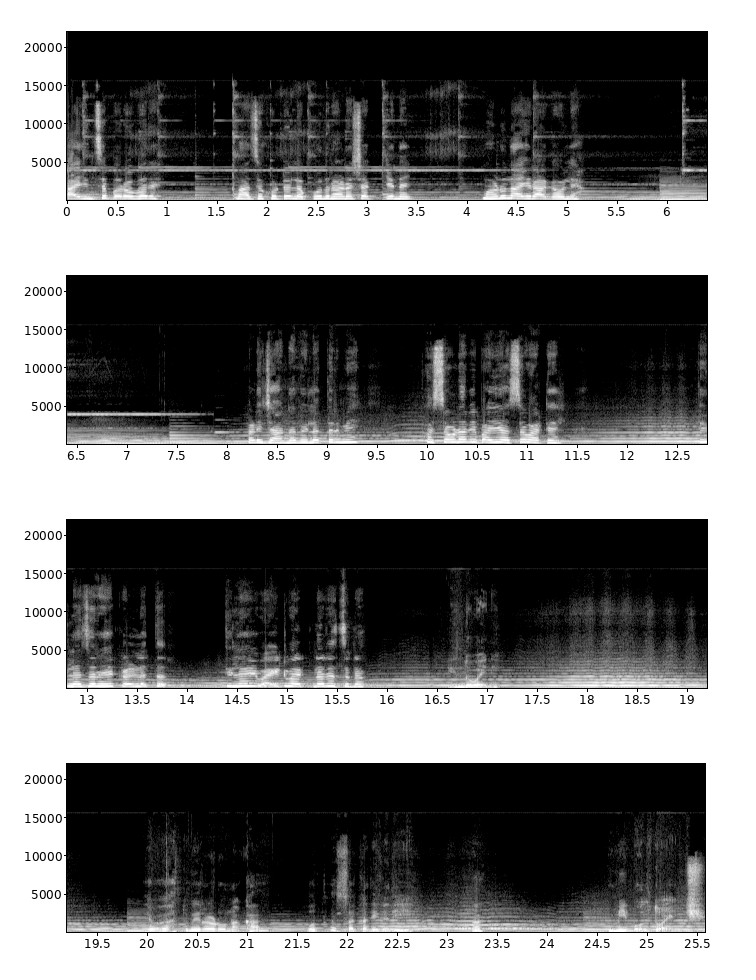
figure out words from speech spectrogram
आईंचं बरोबर आहे. माझं खोटं लपून राहणं शक्य नाही. म्हणून आई रागवल्या. आणि जान्हवीला तर मी फसवणारी बाई असं वाटेल. तिला जर हे कळलं तर तिलाही वाईट वाटणारच ना. इंदू बहिणी हे बघा तुम्ही रडू नका. होत असं कधी कधी मी बोलतो यांची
